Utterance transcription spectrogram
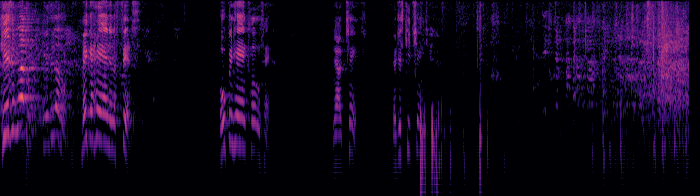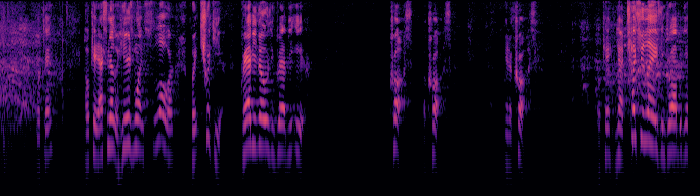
here's another one. Here's another one. Make a hand and a fist. Open hand, closed hand. Now change. Now just keep changing. Okay? Okay, that's another. one. Here's one slower but trickier. Grab your nose and grab your ear. Cross, across, and across. Okay? Now touch your legs and grab again.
